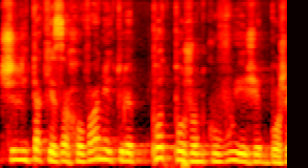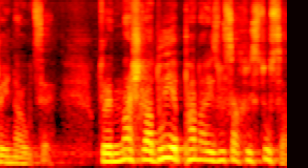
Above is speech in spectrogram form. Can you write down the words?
czyli takie zachowanie, które podporządkowuje się Bożej nauce, które naśladuje Pana Jezusa Chrystusa.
